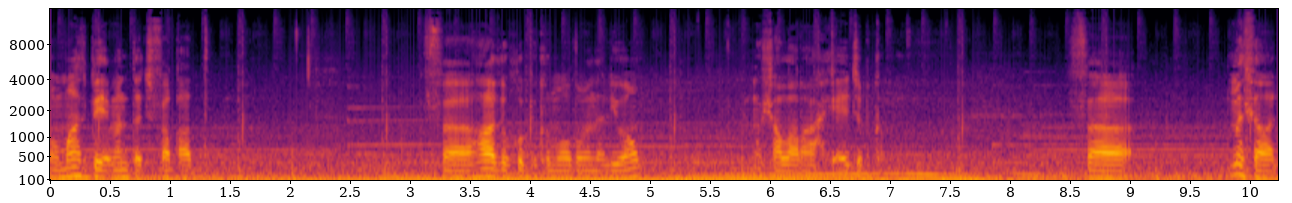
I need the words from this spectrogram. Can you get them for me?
وما تبيع منتج فقط. فهذا هو بيكون موضوعنا اليوم. وإن شاء الله راح يعجبكم. فمثال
